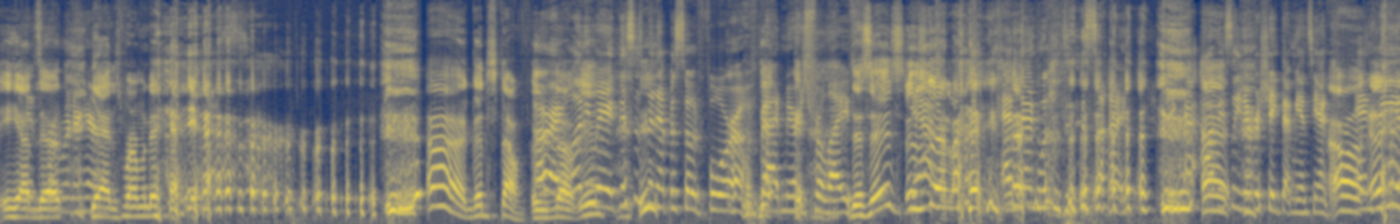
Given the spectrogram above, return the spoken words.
he had His the. sperm in her hair. Yeah, the sperm in the hair. ah, good stuff. All right. Well, anyway, this has been episode four of Bad Marriage for Life. This is? is Yeah. like- and then we'll decide. Obviously, never shake that man's hand. Oh. and we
